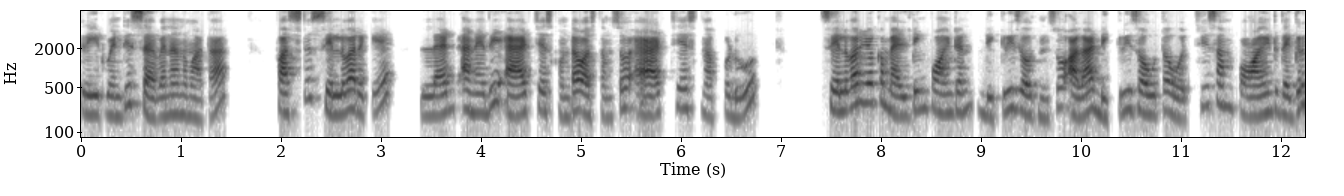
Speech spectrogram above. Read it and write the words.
327 అనమాట. ఫస్ట్ సిల్వర్‌కి లెడ్ అనేది యాడ్ చేసుకుంటా వస్తాం. సో, యాడ్ చేసినప్పుడు సిల్వర్ యొక్క మెల్టింగ్ పాయింట్ అనేది డిక్రీజ్ అవుతుంది. సో, అలా డిక్రీజ్ అవుతా వచ్చి సమ్ పాయింట్ దగ్గర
